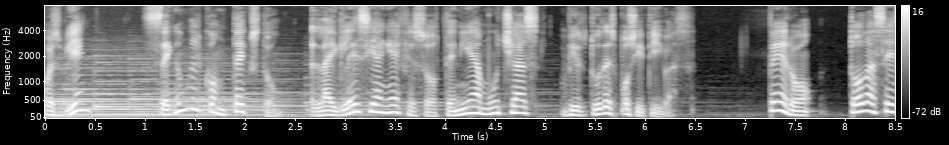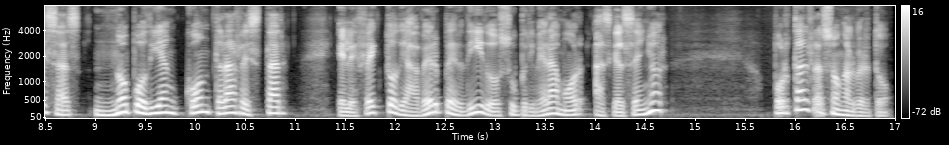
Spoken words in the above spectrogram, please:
Pues bien, según el contexto, la iglesia en Éfeso tenía muchas virtudes positivas, pero todas esas no podían contrarrestar el efecto de haber perdido su primer amor hacia el Señor. Por tal razón, Alberto,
